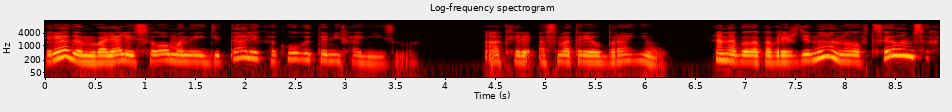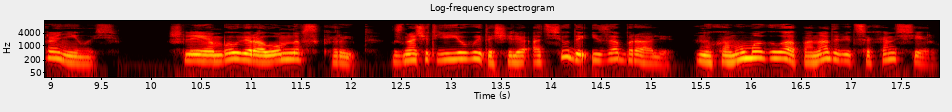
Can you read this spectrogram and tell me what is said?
Рядом валялись сломанные детали какого-то механизма. Аксель осмотрел броню. Она была повреждена, но в целом сохранилась. Шлем был вероломно вскрыт. Значит, ее вытащили отсюда и забрали. Но кому могла понадобиться консерва?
